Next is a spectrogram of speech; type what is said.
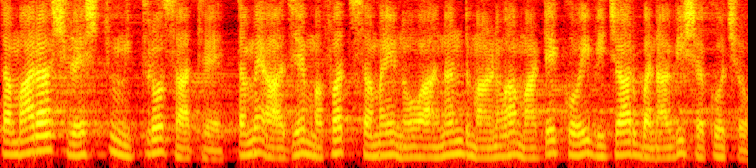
તમારા શ્રેષ્ઠ મિત્રો સાથે તમે આજે મફત સમયનો આનંદ માણવા માટે કોઈ વિચાર બનાવી શકો છો.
